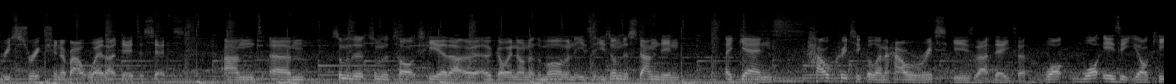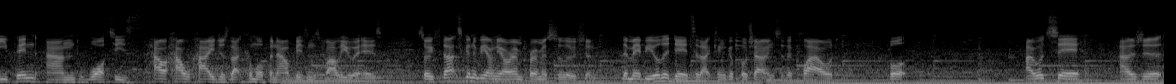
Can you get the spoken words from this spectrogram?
restriction about where that data sits. And um, some, of the, some of the talks here that are, going on at the moment is, is understanding, again, how critical and how risky is that data? What, what is it you're keeping and what is, how, how high does that come up and how business value it is? So if that's going to be on your on-premise solution, there may be other data that can push out into the cloud, but I would say Azure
